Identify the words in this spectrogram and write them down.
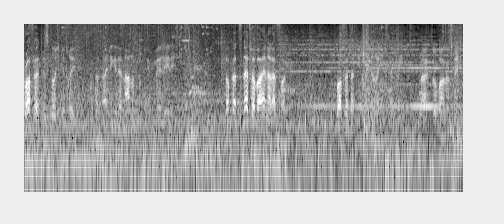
Prophet ist durchgedreht und hat einige der Nanosuit-Typen erledigt. Lockharts Neffe war einer davon. Prophet hat ihn regelrecht. Nein, so war das nicht.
